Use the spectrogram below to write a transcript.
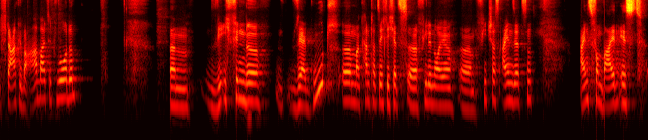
stark überarbeitet wurde. Ähm, wie ich finde, sehr gut. Äh, man kann tatsächlich jetzt äh, viele neue äh, Features einsetzen. Eins von beiden ist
